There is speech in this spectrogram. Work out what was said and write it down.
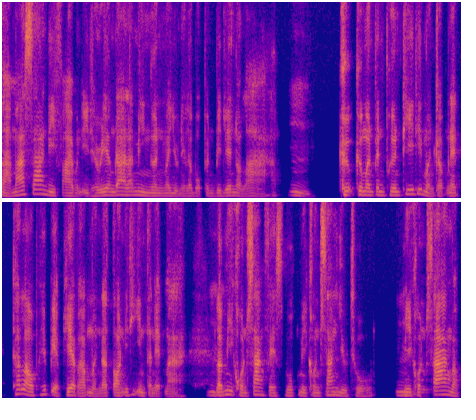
สามารถสร้าง DeFi บน Ethereum ได้แล้วมีเงินมาอยู่ในระบบเป็น billion ดอลลาร์ครับอืมคือคือมันเป็นพื้นที่ที่เหมือนกับในถ้าเราให้เปรียบเทียบอะครับเหมือนตอนนี้ที่อินเทอร์เน็ตมาอืมแล้วมีคนสร้าง Facebook มีคนสร้างอืม YouTube อืมมีคนสร้างแบบ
